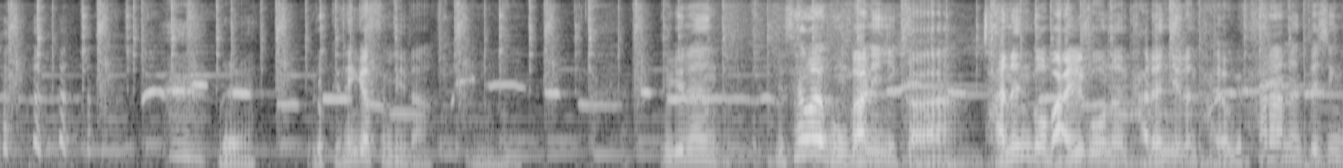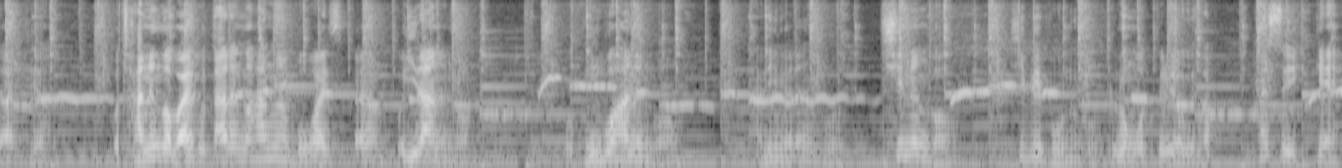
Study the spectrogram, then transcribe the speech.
네 이렇게 생겼습니다 음. 여기는 생활 공간이니까 자는 거 말고는 다른 일은 다 여기 하라는 뜻인 것 같아요 뭐 자는 거 말고 다른 거 하면 뭐가 있을까요? 뭐 일하는 거, 뭐 공부하는 거, 아니면은 뭐 쉬는 거, TV 보는 거 이런 것들을 여기서 할 수 있게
